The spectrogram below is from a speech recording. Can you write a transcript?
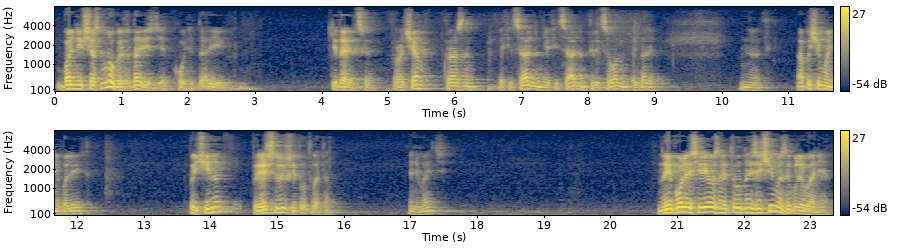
больных сейчас много же, да, везде ходит, да, и кидаются к врачам, к разным, официальным, неофициальным, традиционным и так далее. Вот. А почему они болеют? Причина, прежде лежит вот в этом. Понимаете? Наиболее серьезное трудноизлечимое заболевание,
